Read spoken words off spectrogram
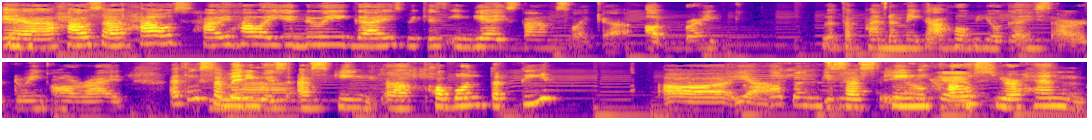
yeah, how's uh, how's how how are you doing, guys? Because India is sounds like a outbreak with the pandemic. I hope you guys are doing all right. I think somebody yeah. was asking uh, Kobon 13. Uh, yeah, is asking okay. how's your hand?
